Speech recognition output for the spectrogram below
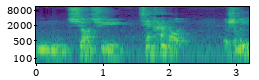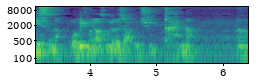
嗯需要去先看到的。呃什么意思呢？我为什么要从这个角度去谈呢？嗯，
